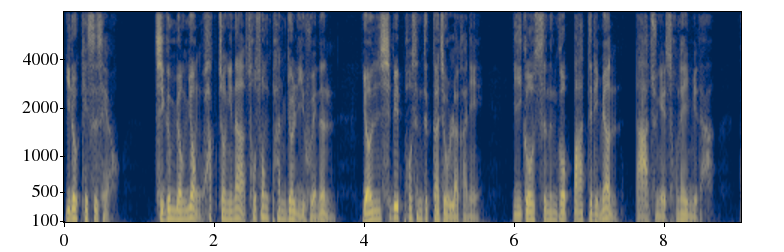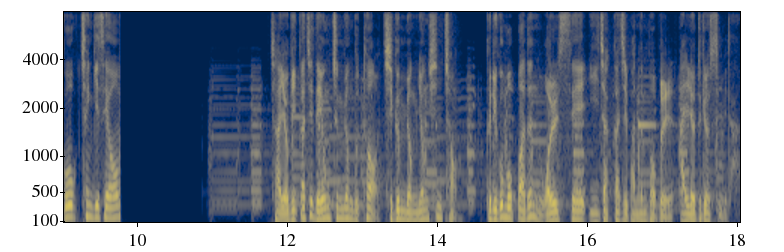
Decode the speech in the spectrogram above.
이렇게 쓰세요. 지급 명령 확정이나 소송 판결 이후에는 연 12%까지 올라가니 이거 쓰는 거 빠뜨리면 나중에 손해입니다. 꼭 챙기세요. 자, 여기까지 내용 증명부터 지급 명령 신청, 그리고 못 받은 월세 이자까지 받는 법을 알려드렸습니다.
